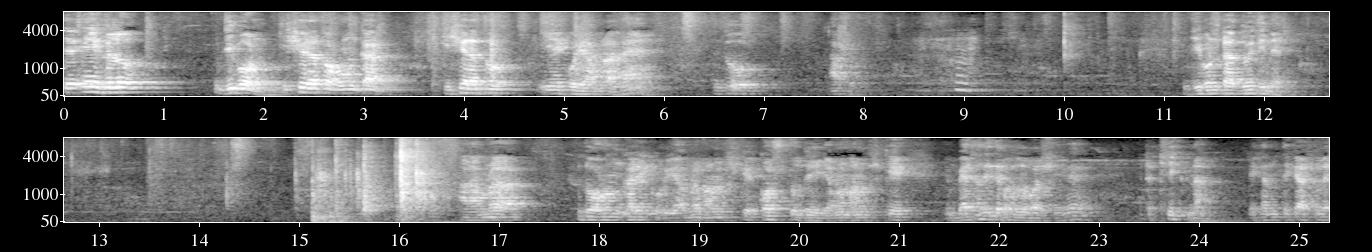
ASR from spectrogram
তো এই হলো জীবন কিসের এত অহংকার কিসের এত ইয়ে করি আমরা হ্যাঁ? কিন্তু আসো। জীবনটা দুই দিনের আর আমরা শুধু অহংকারই করি, আমরা মানুষকে কষ্ট দিই, আমরা মানুষকে ব্যথা দিতে ভালোবাসি হ্যাঁ? এটা ঠিক না। এখান থেকে আসলে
